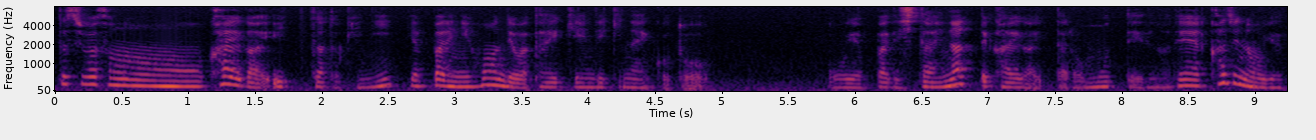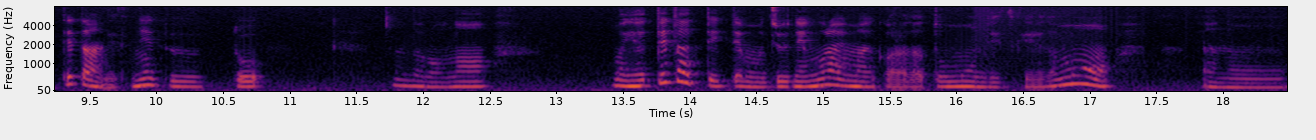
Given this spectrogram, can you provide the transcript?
私はその海外行った時にやっぱり日本では体験できないことをやっぱりしたいなって海外行ったら思っているのでカジノをやってたんですねずっと。なんだろうな、まあ、やってたって言っても10年ぐらい前からだと思うんですけれどもあの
